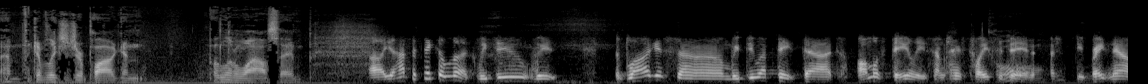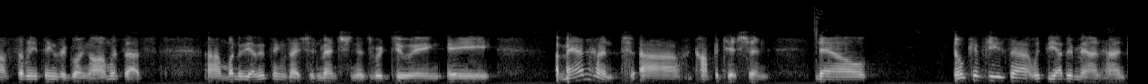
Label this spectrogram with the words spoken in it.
I don't think I've looked at your blog in a little while. So Uh, you'll have to take a look. We do we the blog is um, we do update that almost daily, sometimes twice a day. And especially right now, so many things are going on with us. Um, one of the other things I should mention is we're doing a a manhunt uh, competition. Now, don't confuse that with the other manhunt,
